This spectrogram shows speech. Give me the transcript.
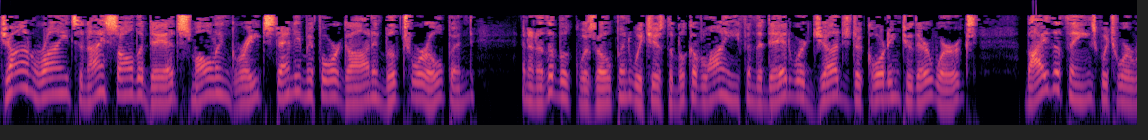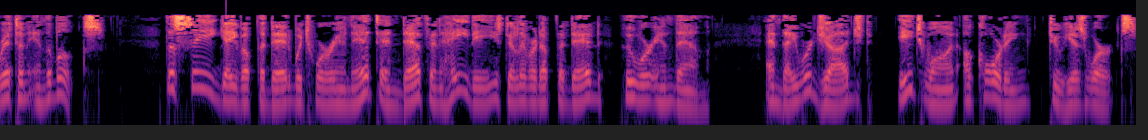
John writes, And I saw the dead, small and great, standing before God, and books were opened. And another book was opened, which is the book of life, and the dead were judged according to their works, by the things which were written in the books. The sea gave up the dead which were in it, and death and Hades delivered up the dead who were in them. And they were judged, each one according to his works.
